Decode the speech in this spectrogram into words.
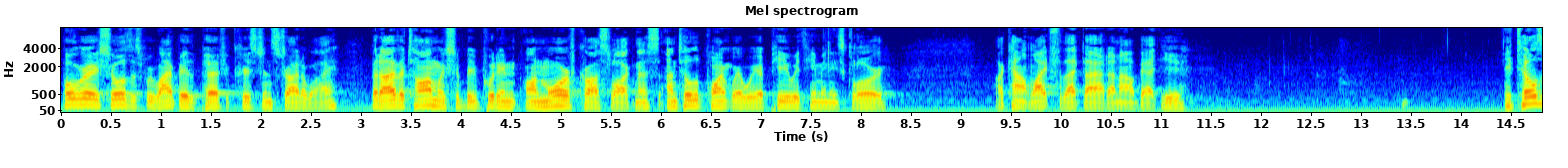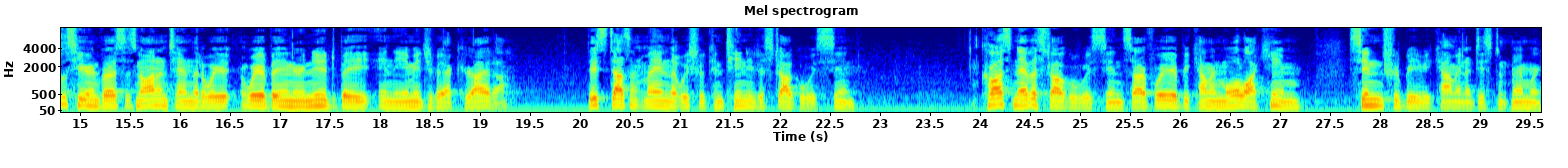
Paul reassures us we won't be the perfect Christian straight away, but over time we should be putting on more of Christ's likeness until the point where we appear with Him in His glory. I can't wait for that day. I don't know about you. He tells us here in verses 9 and 10 that we, we are being renewed to be in the image of our Creator. This doesn't mean that we should continue to struggle with sin. Christ never struggled with sin, so if we are becoming more like Him, sin should be becoming a distant memory.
